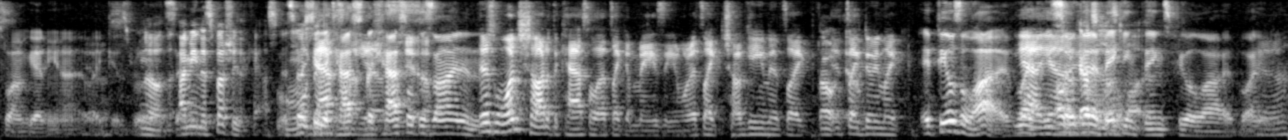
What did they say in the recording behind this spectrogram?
is what I'm getting at. Like, is really no, insane. I mean especially the castle. especially Well, the castle, castle, yes, the castle yeah. design, and There's one shot at the castle that's like amazing, where it's like chugging. It's like Oh, it's yeah. like doing like it feels alive. Yeah, like, he's yeah. so Oh, the good at making alive. things feel alive. Like, yeah.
